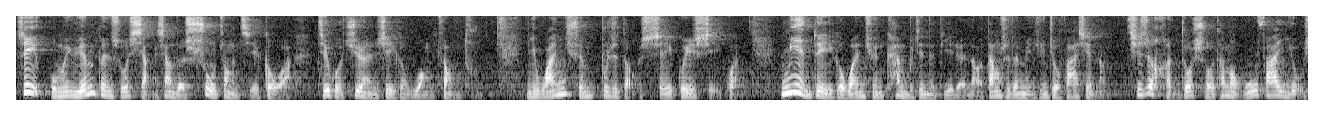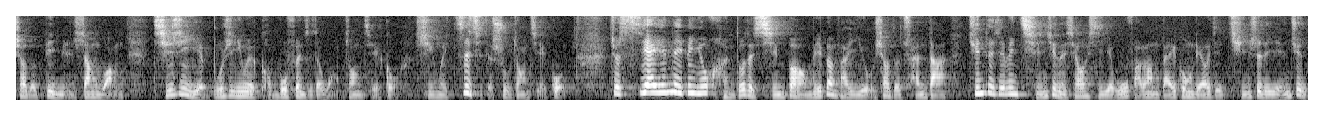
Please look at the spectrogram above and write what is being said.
所以我们原本所想象的树状结构啊，结果居然是一个网状图，你完全不知道谁归谁管。面对一个完全看不见的敌人呢，当时的美军就发现了，其实很多时候他们无法有效地避免伤亡，其实也不是因为恐怖分子的网状结构，是因为自己的树状结构。就 CIA 那边有很多的情报没办法有效地传达，军队这边前线的消息也无法让白宫了解情势的严峻，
